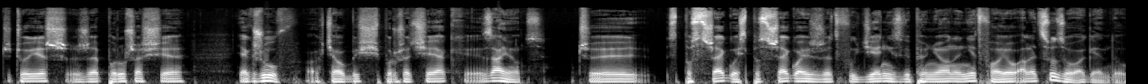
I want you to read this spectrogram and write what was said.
Czy czujesz, że poruszasz się jak żółw, a chciałbyś poruszać się jak zając. Czy spostrzegłeś, spostrzegłaś, że twój dzień jest wypełniony nie twoją, ale cudzą agendą?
